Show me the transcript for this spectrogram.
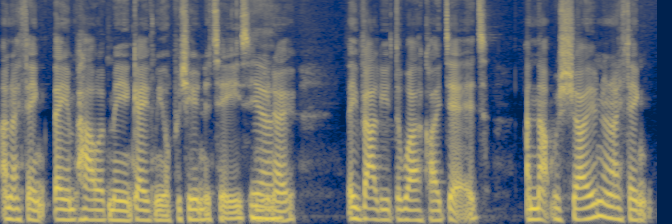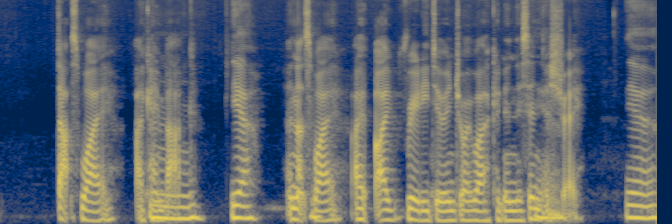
And I think they empowered me and gave me opportunities. And, yeah. you know, they valued the work I did and that was shown. And I think that's why I came mm. back. Yeah. And that's why I, I really do enjoy working in this industry. Yeah. yeah.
